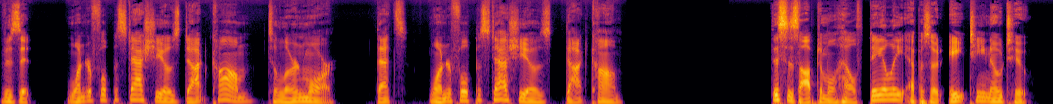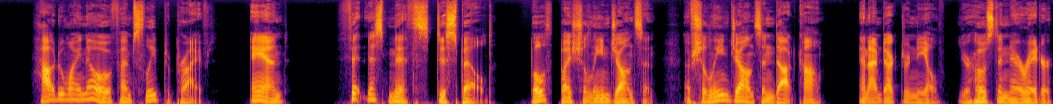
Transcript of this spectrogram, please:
Visit wonderfulpistachios.com to learn more. That's wonderfulpistachios.com. This is Optimal Health Daily, episode 1802. How do I know if I'm sleep deprived? And Fitness Myths Dispelled, both by Chalene Johnson of chalenejohnson.com. And I'm Dr. Neal, your host and narrator.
